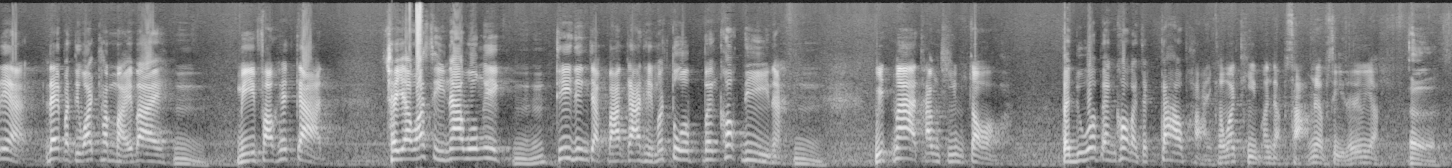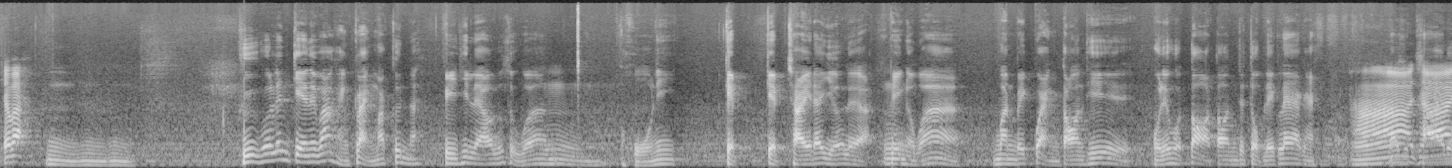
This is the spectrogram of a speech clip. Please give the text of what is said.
เนี่ย ได้ปฏิวัติคำหมายไป อืมมีฟาวเคสการ์ดชยวัฒน์ศรีนาวงศ์อีก อืมที่ดึงจากปราการเห็นว่าตัวแบงคอกดีนะ อืมวิทมาทำทีมต่อ แต่ดูว่าแบงคอกอาจจะก้าวผ่านคำว่าทีมอันดับ 3 อันดับ 4 ได้หรือยัง เออ ใช่ป่ะอืมอืมอืม คือเขาเล่นเกมในบ้านแข็งแกร่งมากขึ้นนะ ปีที่แล้วรู้สึกว่าโอ้โหนี่เก็บเก็บใช้ได้เยอะเลยอะอืมเพียงแต่ว่ามันไปแกว่งตอนที่หัวเรียวหัวต่อตอนจะจบเล็กแรกไงอ่าแล้วสุดท้าใช่ยโด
